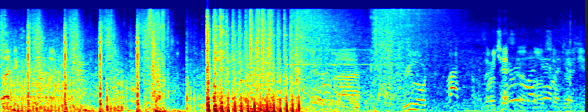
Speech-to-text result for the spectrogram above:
Сзади кто-то. А, Reload. Last. замечательно, но все в говне.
